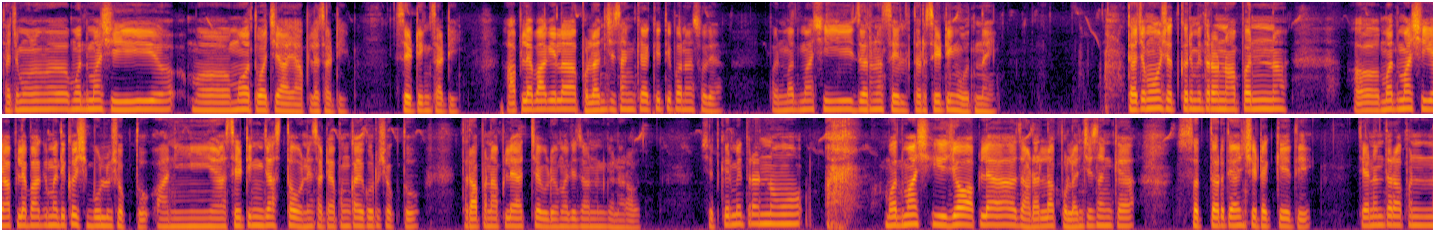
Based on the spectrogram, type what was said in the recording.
त्याच्यामुळं मधमाशी म महत्त्वाची आहे आपल्यासाठी सेटिंगसाठी आपल्या बागेला फुलांची संख्या किती पण असू द्या पण मधमाशी जर नसेल तर सेटिंग होत नाही. त्याच्यामुळे शेतकरी मित्रांनो आपण मधमाशी आपल्या बागेमध्ये कशी बोलू शकतो आणि सेटिंग जास्त होण्यासाठी आपण काय करू शकतो तर आपण आपल्या आजच्या व्हिडिओमध्ये जाणून घेणार आहोत. शेतकरी मित्रांनो मधमाशी जेव्हा आपल्या झाडाला फुलांची संख्या सत्तर ते ऐंशी टक्के येते त्यानंतर आपण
